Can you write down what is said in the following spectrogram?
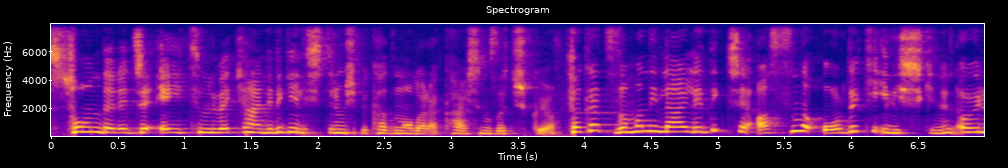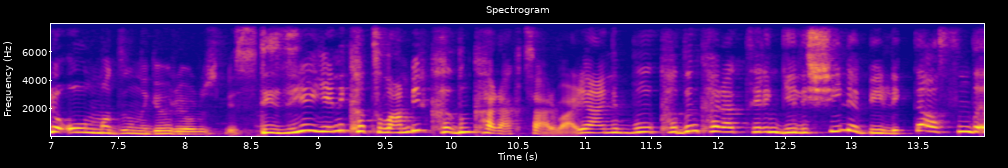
son derece eğitimli ve kendini geliştirmiş bir kadın olarak karşımıza çıkıyor. Fakat zaman ilerledikçe aslında oradaki ilişkinin öyle olmadığını görüyoruz biz. Diziye yeni katılan bir kadın karakter var. Yani bu kadın karakterin gelişiyle birlikte aslında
